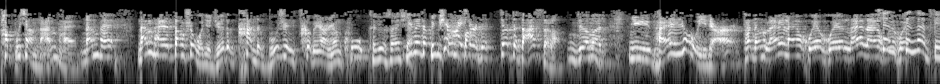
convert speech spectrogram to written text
它不像男排，男排男排当时我就觉得看的不是特别让人哭，他就三因为他啪一下就将他打死了，你知道吗？女排肉一点儿，他能来来回回来来回回，现在比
